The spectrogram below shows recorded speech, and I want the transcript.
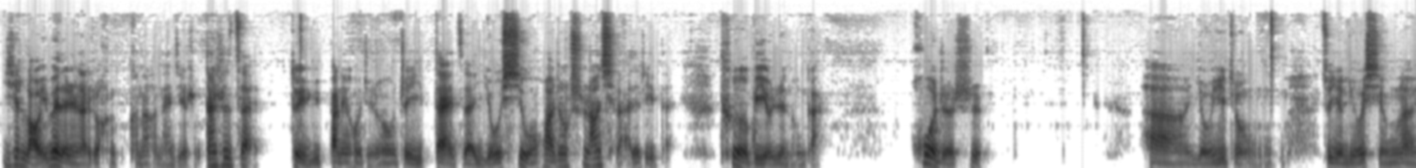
一些老一辈的人来说，很可能很难接受。但是在对于八零后、九零后这一代，在游戏文化中生长起来的这一代，特别有认同感。或者是啊，有一种最近流行了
